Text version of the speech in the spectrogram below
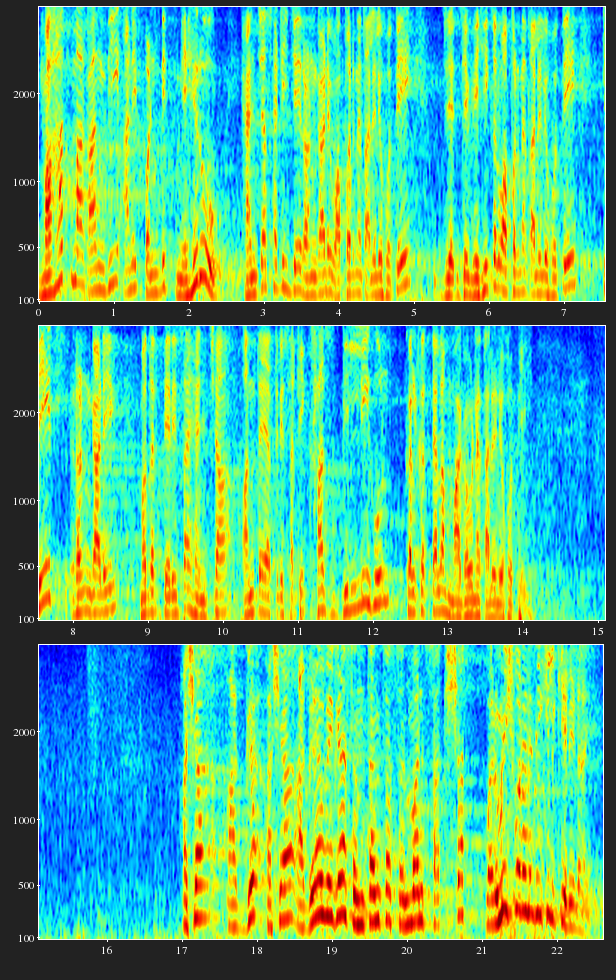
महात्मा गांधी आणि पंडित नेहरू ह्यांच्यासाठी जे रणगाडे वापरण्यात आलेले होते जे जे व्हेकल वापरण्यात आलेले होते तेच रणगाडे मदर तेरेसा ह्यांच्या अंत्ययात्रेसाठी खास दिल्लीहून कलकत्त्याला मागवण्यात आलेले होते. अशा आगळ्या अशा आगळ्या वेगळ्या संतांचा सन्मान साक्षात परमेश्वराने देखील केलेला आहे.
